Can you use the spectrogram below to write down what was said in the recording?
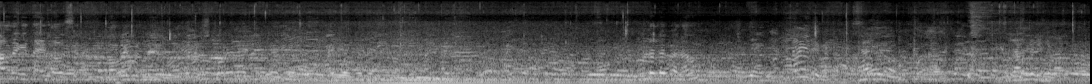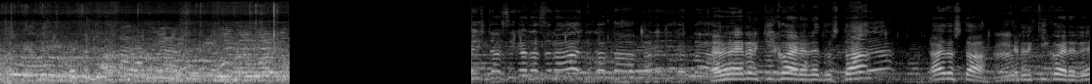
ভালো লাগে তাই লস বাবাই করলে কোনটা নেবে না? আরে এটা কি কয় এটা রে দোস্ত? এই দোস্ত এটা কি কয় এটা রে?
